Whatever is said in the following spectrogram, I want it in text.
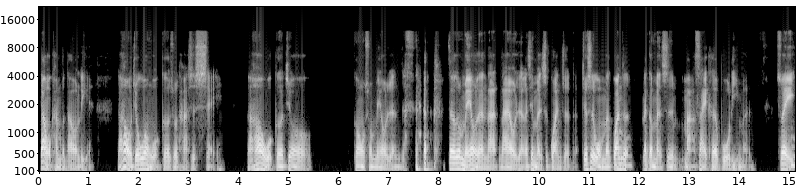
但我看不到脸。然后我就问我哥说他是谁，然后我哥就。跟我说没有人的，他 说没有人，哪哪有人？而且门是关着的，就是我们关着那个门是马赛克玻璃门，嗯、所以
